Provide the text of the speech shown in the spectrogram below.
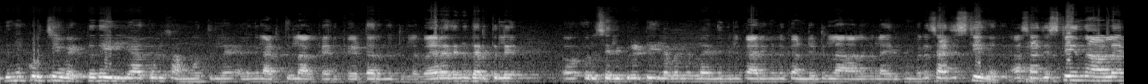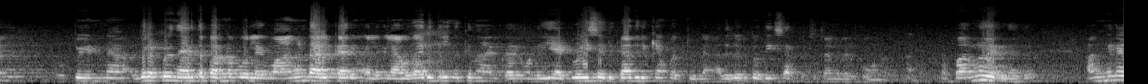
ഇതിനെക്കുറിച്ച് വ്യക്തത ഇല്ലാത്തൊരു സമൂഹത്തിലെ അല്ലെങ്കിൽ അടുത്തുള്ള ആൾക്കാർ കേട്ടറിഞ്ഞിട്ടുള്ള വേറെ ഏതെങ്കിലും തരത്തിൽ ഒരു സെലിബ്രിറ്റി ലെവലിലുള്ള എന്തെങ്കിലും കാര്യങ്ങൾ കണ്ടിട്ടുള്ള ആളുകളായിരിക്കും ഇവരെ സജസ്റ്റ് ചെയ്യുന്നത്. ആ സജസ്റ്റ് ചെയ്യുന്ന ആൾ പിന്നെ ഇവരെപ്പോഴും നേരത്തെ പറഞ്ഞ പോലെ വാങ്ങേണ്ട ആൾക്കാരും അല്ലെങ്കിൽ ഔദാര്യത്തിൽ നിൽക്കുന്ന ആൾക്കാരും കൊണ്ട് ഈ അഡ്വൈസ് എടുക്കാതിരിക്കാൻ പറ്റില്ല അതിലൊരു പ്രതീക്ഷ അർപ്പിച്ചിട്ടാണ് ഇവർ പോകുന്നത്. പറഞ്ഞു വരുന്നത് അങ്ങനെ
